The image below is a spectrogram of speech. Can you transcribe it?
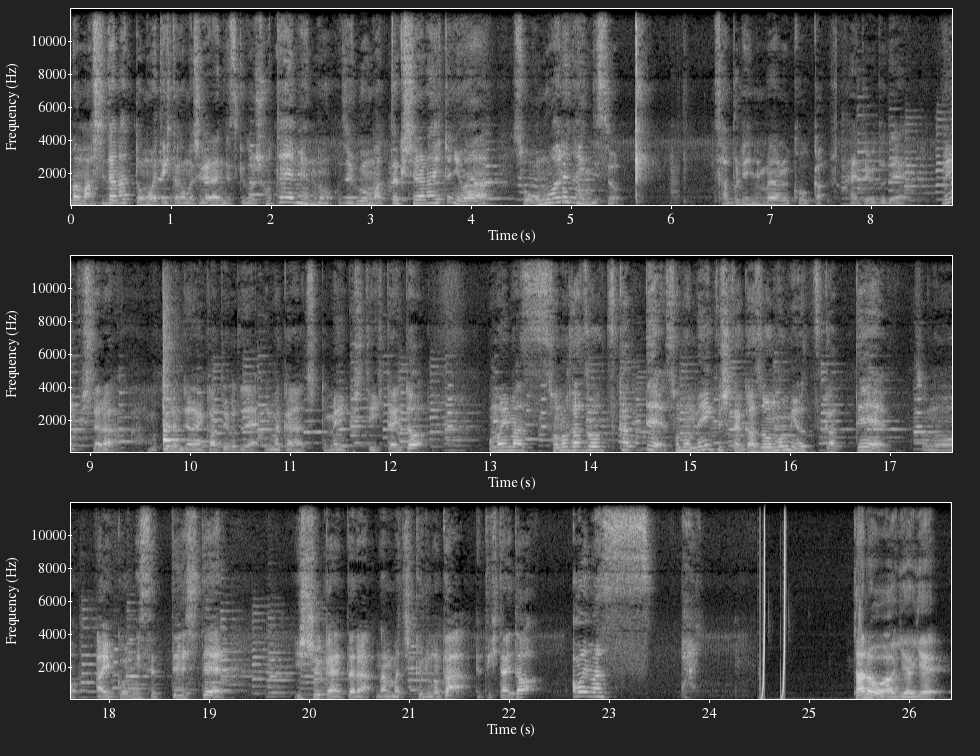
まあマシだなって思えてきたかもしれないんですけど初対面の自分を全く知らない人にはそう思われないんですよ。サブリミナル効果。はいということでメイクしたらモテるんじゃないかということで今からちょっとメイクしていきたいと思います。その画像を使ってそのメイクした画像のみを使ってそのアイコンに設定して1週間やったら何待ち来るのかやっていきたいと思います。バイ。太郎あげあげ。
